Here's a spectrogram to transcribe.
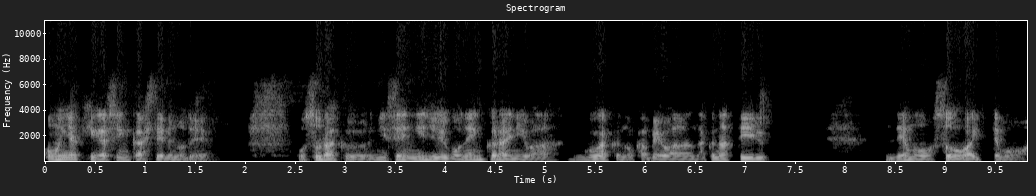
翻訳機が進化しているので、おそらく2025年くらいには語学の壁はなくなっている。でも、そうは言っても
